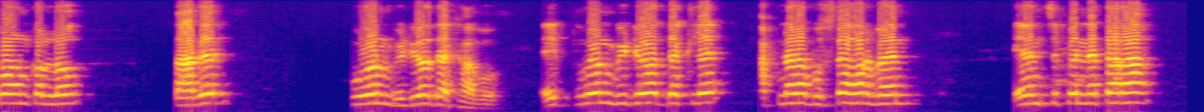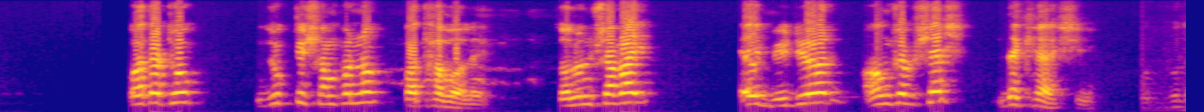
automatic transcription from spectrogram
বরণ করল, তাদের পুরন ভিডিও দেখাবো। এই পুরন ভিডিও দেখলে আপনারা বুঝতে পারবেন এনসিপির নেতারা কতটুক যুক্তি সম্পন্ন কথা বলে। চলুন সবাই এই ভিডিওর অংশবিশেষ দেখে আসি। উদ্ভূত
